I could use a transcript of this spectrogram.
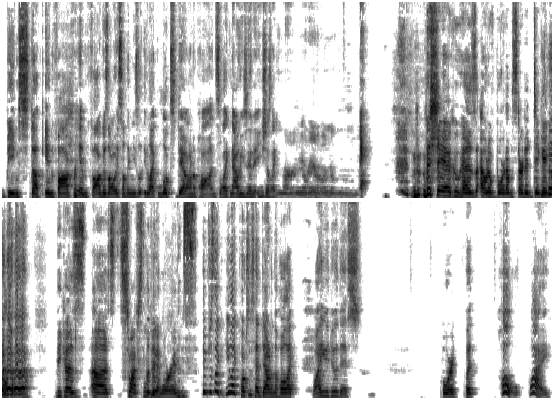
like being stuck in fog. For him, fog is always something he's he like looks down upon. So like now he's in it, he's just like Mishea, who has out of boredom started digging because uh live in Yeah. warrens. Him just like he like pokes his head down in the hole, like, why you do this? Bored, But hole, why?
